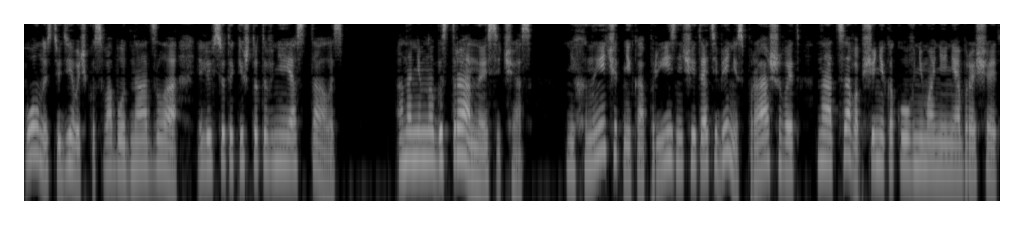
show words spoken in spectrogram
полностью девочка свободна от зла, или все-таки что-то в ней осталось. Она немного странная сейчас. Не хнычет, не капризничает, а тебе не спрашивает, на отца вообще никакого внимания не обращает.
